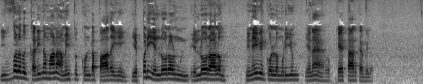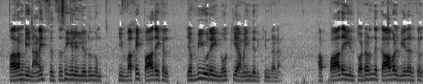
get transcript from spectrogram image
இவ்வளவு கடினமான அமைப்பு கொண்ட பாதையை எப்படி எல்லோராலும் எல்லோராலும் நினைவில் கொள்ள முடியும் என கேட்டார் கபிலர். பரம்பின் அனைத்து திசைகளிலிருந்தும் இவ்வகை பாதைகள் எவ்வியூரை நோக்கி அமைந்திருக்கின்றன. அப்பாதையில் தொடர்ந்து காவல் வீரர்கள்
